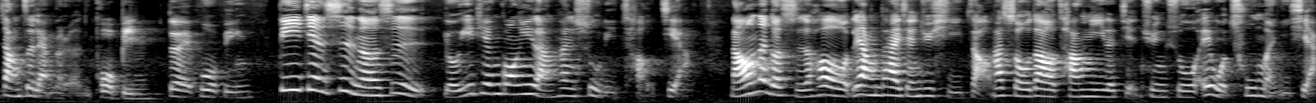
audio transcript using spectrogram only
让这两个人破冰。对，破冰。第一件事呢，是有一天光一郎和树里吵架，然后那个时候亮太先去洗澡，他收到苍一的简讯说：“哎，我出门一下。”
